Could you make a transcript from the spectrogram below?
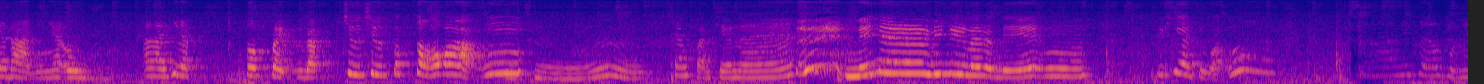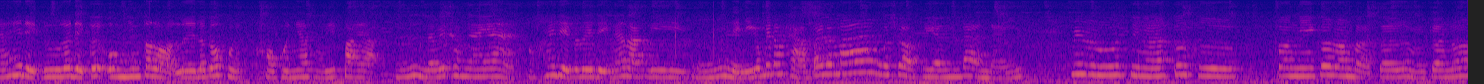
กระดาษอย่างเงี้ยโอ้อะไรที่แบบโปรเฟกแบบชิวๆซอฟๆอะ อืมช่างฝันเชียวนะนิดนึงนิดนึงอะไรแบบนี้ อืมก็เครียดอยู่อะ เคยเอาผลงานให้เด็กดูแล้วเด็กก็อมยิ้มตลอดเลย แล้วก็ผลขอผลงานของวิไปอะอืมแล้ววิทำไงอะขอให้เด็กไปเลยเด็กน่ารักดี อืมเดี๋ยวนี้ก็ไม่ต้องถามไปแล้วมั้งว่าชอบเรียนด้านไหน ไม่รู้สินะก็คือ ตอนนี้ก็ลำบากใจเหมือนกันว่า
